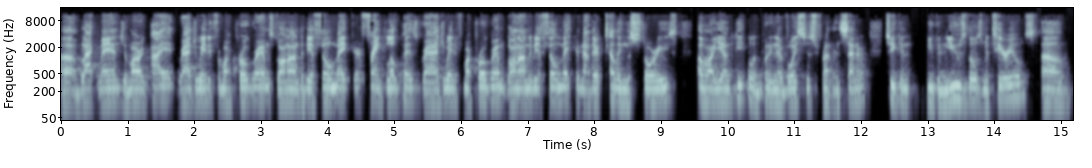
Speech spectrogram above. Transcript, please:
uh, a black man, Jamari Pyatt, graduated from our programs, gone on to be a filmmaker. Frank Lopez graduated from our program, gone on to be a filmmaker. Now they're telling the stories of our young people and putting their voices front and center. So you can you can use those materials. Um,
